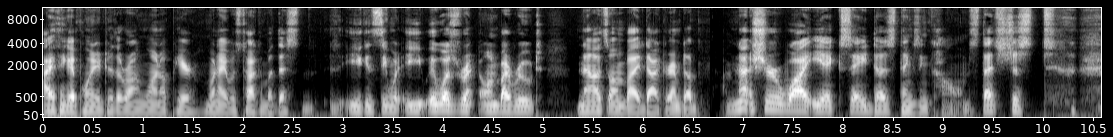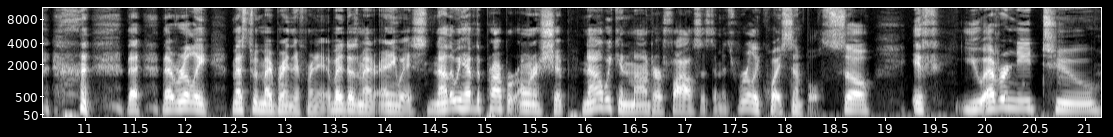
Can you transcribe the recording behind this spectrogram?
I think I pointed to the wrong one up here when I was talking about this. You can see what it was owned by root. Now it's owned by Dr. MW. I'm not sure why EXA does things in columns. That's just that that really messed with my brain there for a minute, but it doesn't matter. Anyways, now that we have the proper ownership, now we can mount our file system. It's really quite simple. So if you ever need to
